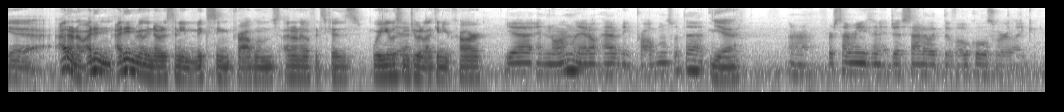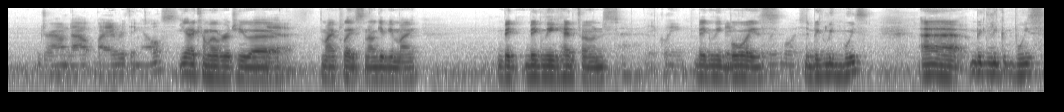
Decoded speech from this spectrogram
Yeah, I don't know. I didn't. I didn't really notice any mixing problems. I don't know if it's because were you listening Yeah. to it like in your car? Yeah, and normally I don't have any problems with that. Yeah. I don't know. For some reason, it just sounded like the vocals were like drowned out by everything else. You got to come over to uh, yeah, my place, and I'll give you my big big league headphones. big league. Big league Big- boys. big league boys. The big league boys. Uh, Big League Boys.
